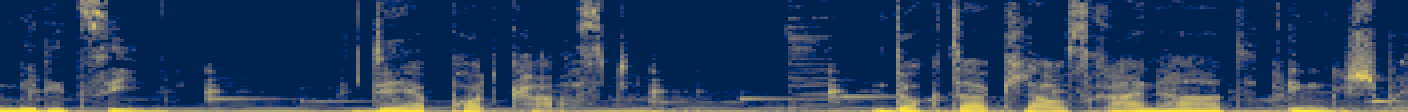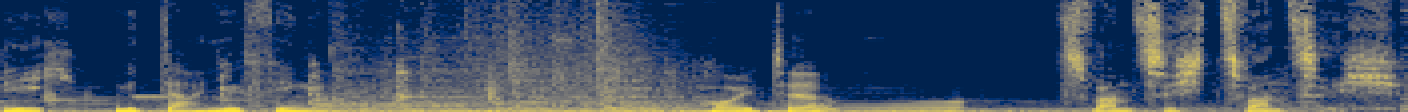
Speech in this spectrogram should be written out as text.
Medizin. Der Podcast. Dr. Klaus Reinhardt im Gespräch mit Daniel Finger. Heute 2020.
